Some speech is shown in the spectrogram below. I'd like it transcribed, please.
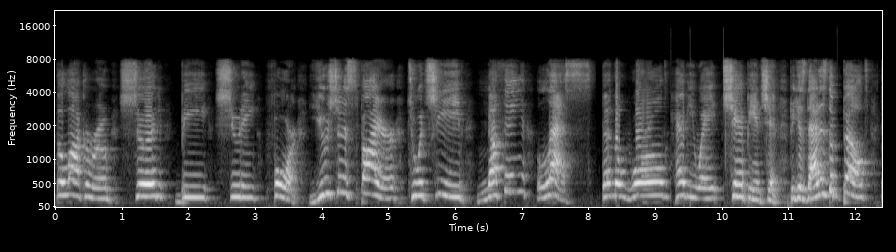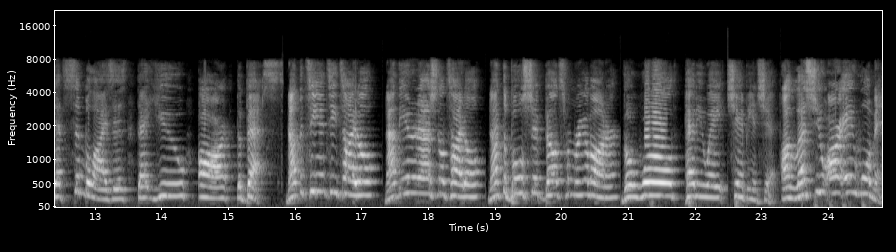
the locker room should be shooting for. You should aspire to achieve nothing less than the World Heavyweight Championship because that is the belt that symbolizes that you are the best. Not the TNT title, not the international title, not the bullshit belts from Ring of Honor, the World Heavyweight Championship. Unless you are a woman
